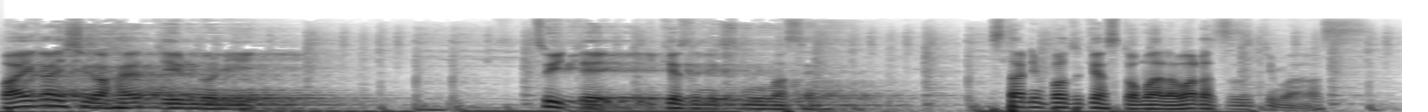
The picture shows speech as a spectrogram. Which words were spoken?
倍返しが流行っているのについていけずにすみませんスタリンポッドキャストまだまだ続きます。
